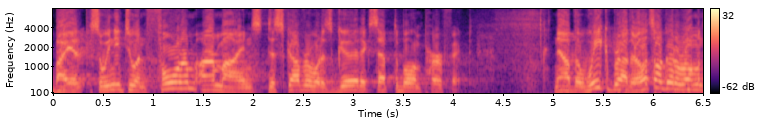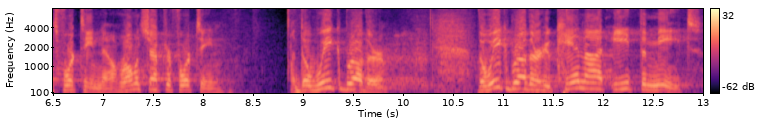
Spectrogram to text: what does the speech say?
By, so we need to inform our minds, discover what is good, acceptable, and perfect. Now, the weak brother, let's all go to Romans 14 now. Romans chapter 14. The weak brother, the weak brother who cannot eat the meat.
